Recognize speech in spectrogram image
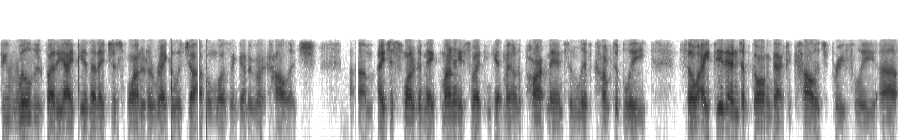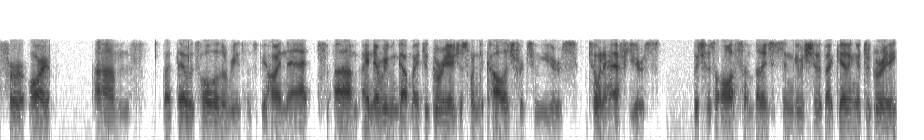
bewildered by the idea that I just wanted a regular job and wasn't going to go to college. Um, I just wanted to make money so I can get my own apartment and live comfortably. So I did end up going back to college briefly uh, for art, um, but there was whole other reasons behind that. Um, I never even got my degree. I just went to college for two years, two and a half years, which was awesome. But I just didn't give a shit about getting a degree.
